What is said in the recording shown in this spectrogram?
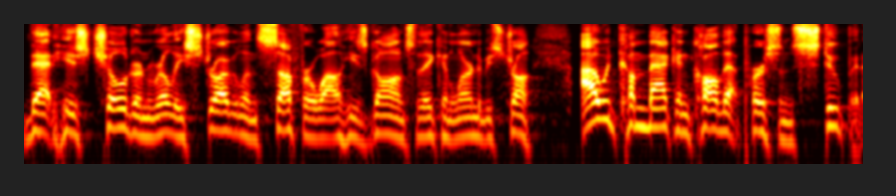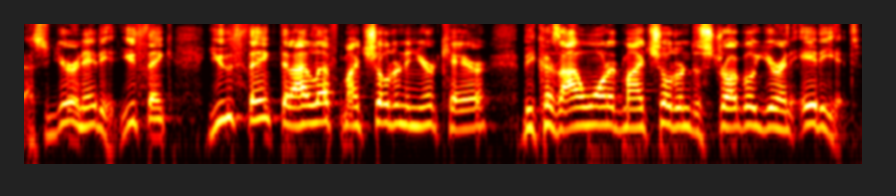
that his children really struggle and suffer while he's gone so they can learn to be strong. I would come back and call that person stupid. I said, You're an idiot. You think you think that I left my children in your care because I wanted my children to struggle? You're an idiot.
